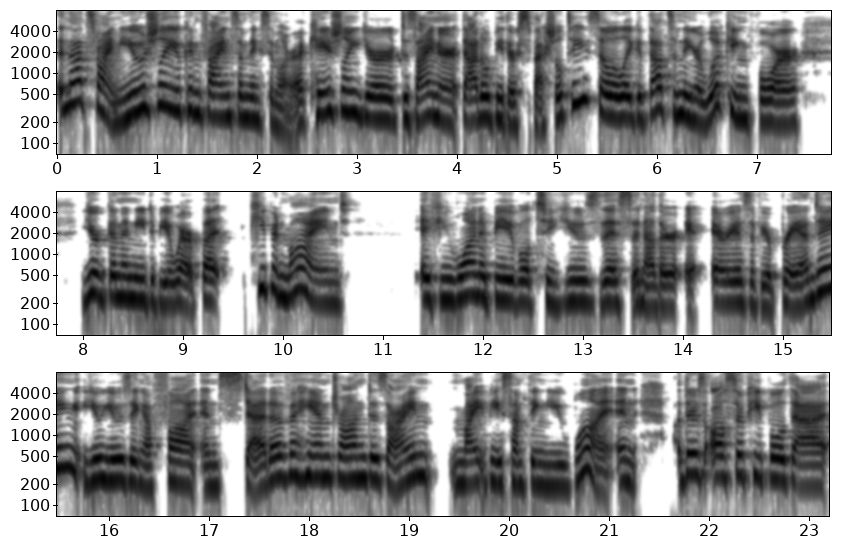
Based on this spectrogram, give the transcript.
And that's fine. Usually you can find something similar. Occasionally your designer, that'll be their specialty. So like if that's something you're looking for, you're going to need to be aware. But keep in mind, if you want to be able to use this in other areas of your branding, you using a font instead of a hand drawn design might be something you want. And there's also people that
